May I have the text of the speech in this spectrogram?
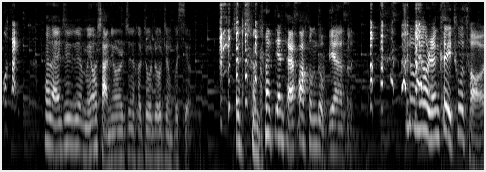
话题。看来这是没有傻妞儿真和周周真不行啊，这整个电台画风都变了，就没有人可以吐槽，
